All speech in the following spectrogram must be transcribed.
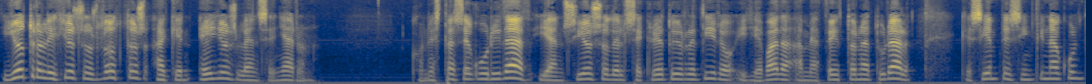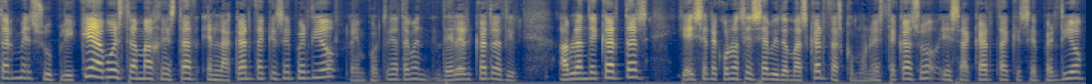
y otros religiosos doctos a quien ellos la enseñaron. Con esta seguridad y ansioso del secreto y retiro y llevada a mi afecto natural, que siempre se inclina a ocultarme, supliqué a vuestra majestad en la carta que se perdió, la importancia también de leer cartas, es decir, hablan de cartas y ahí se reconoce si ha habido más cartas, como en este caso, esa carta que se perdió,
